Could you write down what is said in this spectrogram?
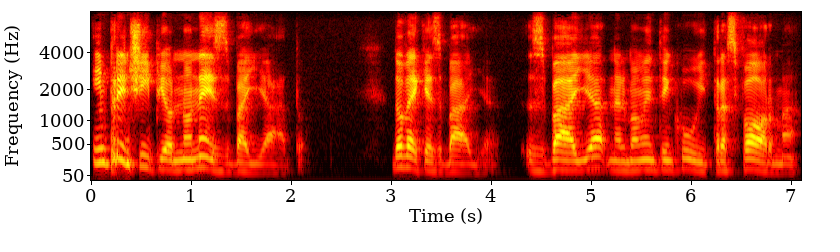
in principio non è sbagliato. Dov'è che sbaglia? Sbaglia nel momento in cui trasforma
